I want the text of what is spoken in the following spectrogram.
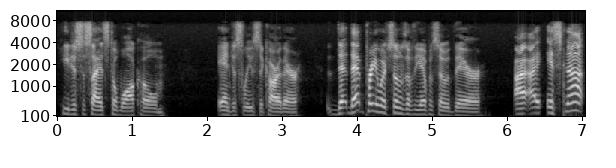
he just decides to walk home, and just leaves the car there. That that pretty much sums up the episode there. I, I it's not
